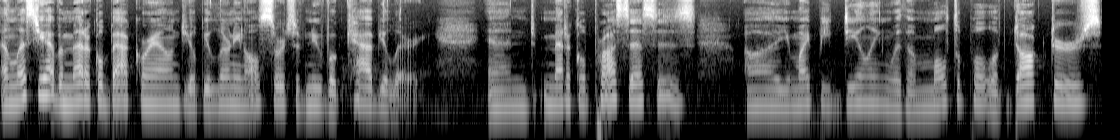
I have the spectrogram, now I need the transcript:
Unless you have a medical background, you'll be learning all sorts of new vocabulary and medical processes. Uh, you might be dealing with a multiple of doctors,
